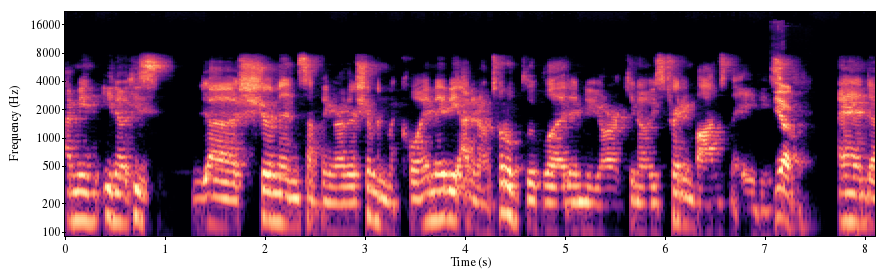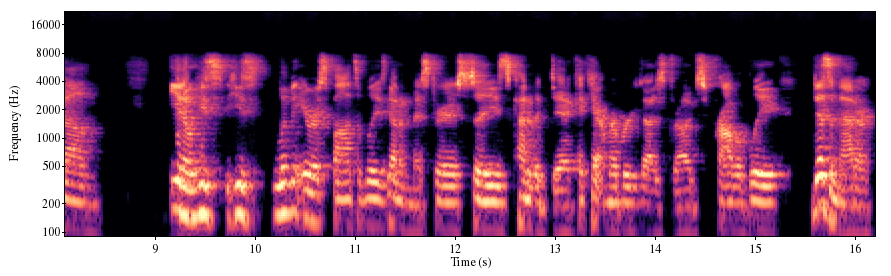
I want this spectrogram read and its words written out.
I mean, you know, he's uh, Sherman something or other, Sherman McCoy, maybe I don't know, total blue blood in New York. You know, he's trading bonds in the eighties. Yep. And um, you know, he's he's living irresponsibly. He's got a mistress. So he's kind of a dick. I can't remember he does drugs. Probably it doesn't matter.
